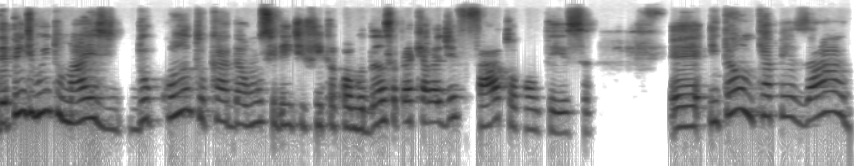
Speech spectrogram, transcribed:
Depende muito mais do quanto cada um se identifica com a mudança para que ela de fato aconteça. É, então, que apesar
